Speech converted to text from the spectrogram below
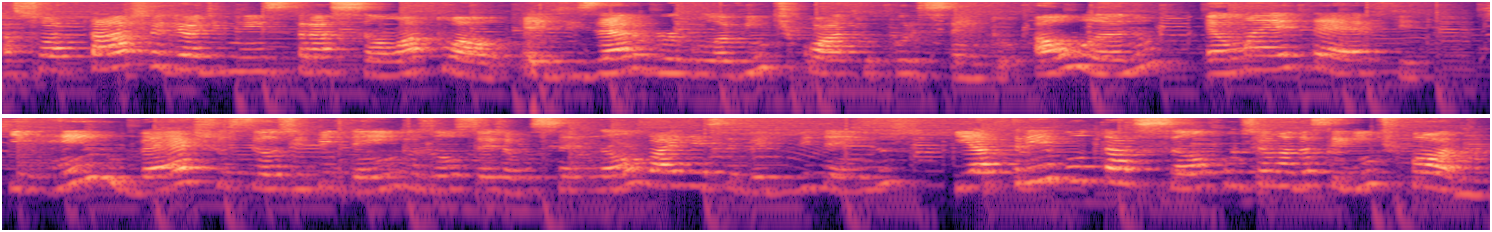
A sua taxa de administração atual é de 0,24% ao ano. É uma ETF que reinveste os seus dividendos, ou seja, você não vai receber dividendos. E a tributação funciona da seguinte forma:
